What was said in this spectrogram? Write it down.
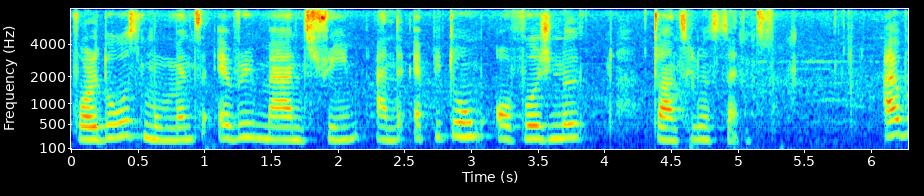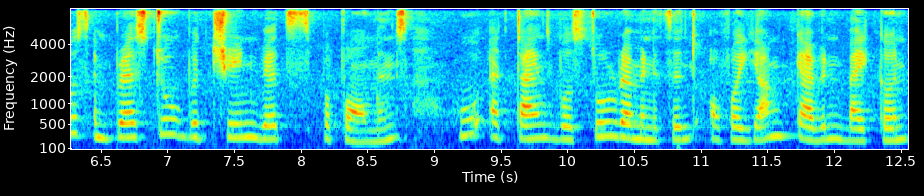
for those moments, every man's dream and the epitome of virginal translucence. I was impressed too with Shane West's performance, who at times was so reminiscent of a young Kevin Bacon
